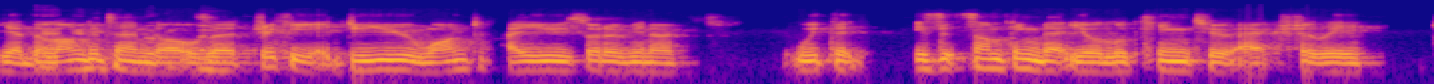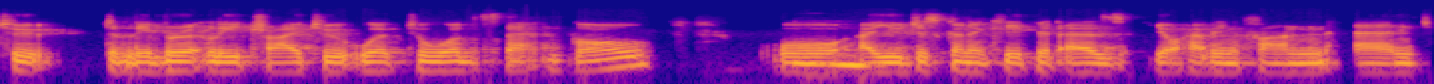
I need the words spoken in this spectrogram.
Yeah. The longer term goals are tricky. Do you want? Are you sort of you know, with it? Is it something that you're looking to actually to deliberately try to work towards that goal, or Mm. are you just going to keep it as you're having fun and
